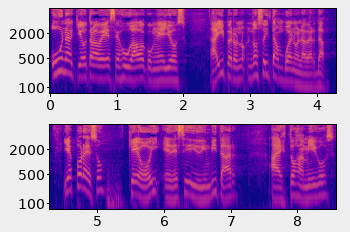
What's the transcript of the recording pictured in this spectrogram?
Una que otra vez he jugado con ellos ahí, pero no, no soy tan bueno, la verdad. Y es por eso que hoy he decidido invitar a estos amigos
